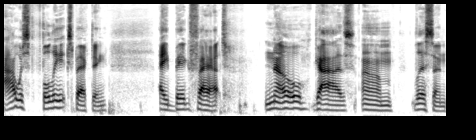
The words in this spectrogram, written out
I was fully expecting a big fat no guys um, listen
